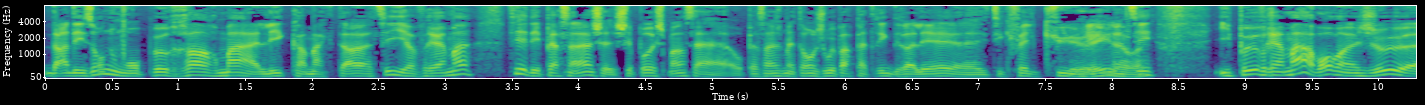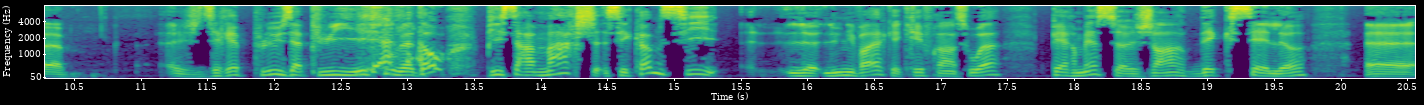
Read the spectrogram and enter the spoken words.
dans des zones où on peut rarement aller comme acteur. Tu sais, il y a vraiment, tu sais, il y a des personnages, je sais pas, je pense à- au personnage, mettons, joué par Patrick Drolet, euh, qui fait le curé, là, tu sais. Il peut vraiment avoir un jeu... euh, je dirais, plus appuyé, mettons. Puis ça marche. C'est comme si l'univers que crée François permet ce genre d'excès-là. Euh,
